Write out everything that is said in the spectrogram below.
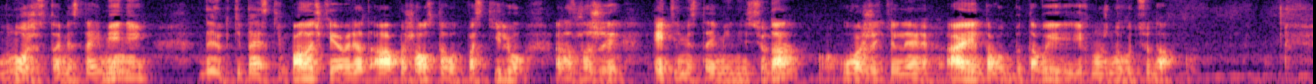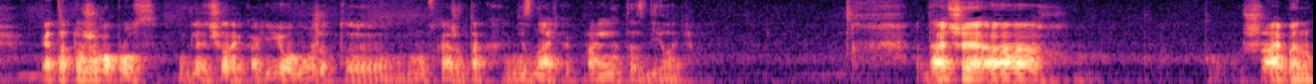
множество местоимений, дают китайские палочки говорят, а, пожалуйста, вот по стилю разложи эти местоимения сюда, уважительные, а это вот бытовые, их нужно вот сюда. Это тоже вопрос для человека, и он может, э, ну, скажем так, не знать, как правильно это сделать. Дальше э, Шрайбен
